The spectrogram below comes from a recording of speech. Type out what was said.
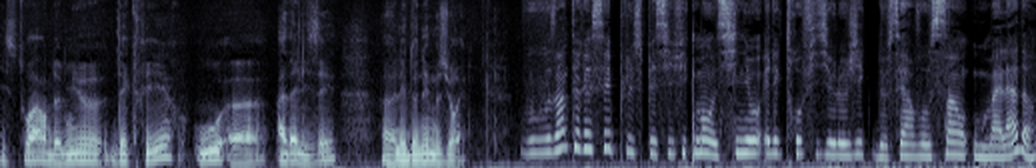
histoire de mieux décrire ou euh, analyser euh, les données mesurées? Vous vous intéressez plus spécifiquement aux signaux électrophysiologiques de cerveau sain ou malade?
